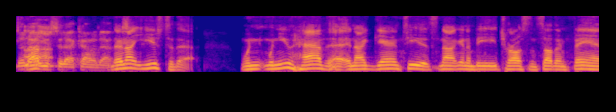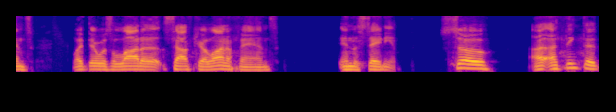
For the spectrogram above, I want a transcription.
they're not uh, used to that kind of. They're not used to that. When when you have that, and I guarantee it's not going to be Charleston Southern fans like there was a lot of South Carolina fans in the stadium. So I, I think that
